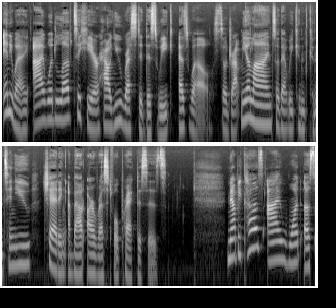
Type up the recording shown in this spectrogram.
Anyway, I would love to hear how you rested this week as well. So drop me a line so that we can continue chatting about our restful practices. Now, because I want us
